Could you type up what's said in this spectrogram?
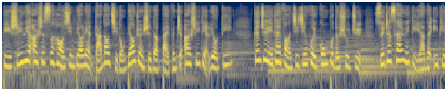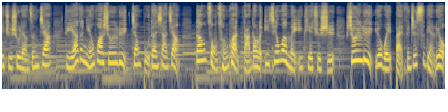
比十一月二十四号信标链达到启动标准时的百分之二十一点六低。根据以太坊基金会公布的数据，随着参与抵押的 ETH 数量增加，抵押的年化收益率将不断下降。当总存款达到了一千万枚 ETH 时，收益率约为百分之四点六。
